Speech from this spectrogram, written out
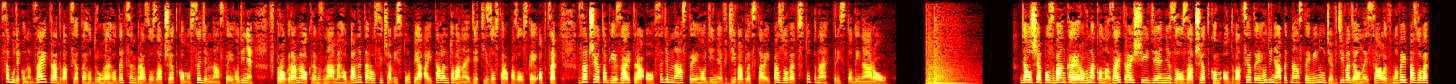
sa bude konať zajtra, 22. decembra so začiatkom o 17. hodine. V programe okrem známeho Baneta Rosiča vystúpia aj talentované deti zo Staropazovskej obce. Začiatok je zajtra o 17. hodine v divadle v Starej Pazove, vstupné 300 dinárov. Ďalšia pozvánka je rovnako na zajtrajší deň so začiatkom o 20. hodine a 15. minúte v divadelnej sále v Novej Pazove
